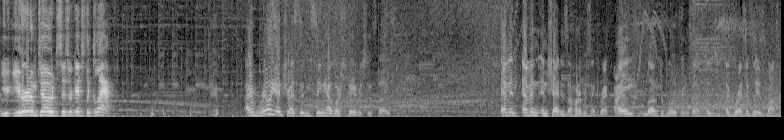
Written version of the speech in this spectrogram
You you heard him, Toad. Scizor gets the clap. I'm really interested in seeing how much damage this does. Evan, Evan in chat is 100% correct. I love to blow things up as aggressively as possible.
